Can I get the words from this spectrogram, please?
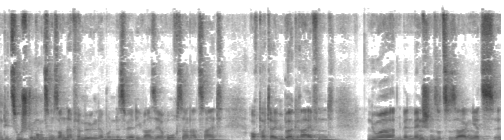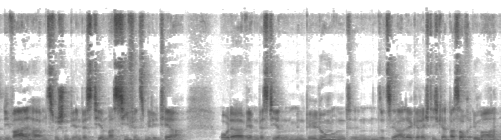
Und die Zustimmung zum Sondervermögen der Bundeswehr, die war sehr hoch seinerzeit, auch parteiübergreifend. Nur wenn Menschen sozusagen jetzt die Wahl haben zwischen wir investieren massiv ins Militär oder wir investieren in Bildung und in soziale Gerechtigkeit, was auch immer,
